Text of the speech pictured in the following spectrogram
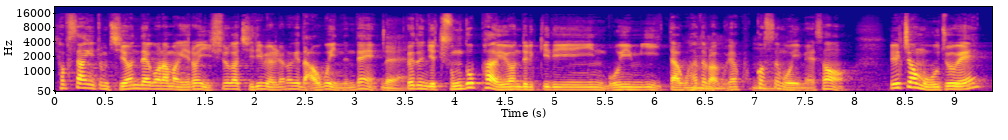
협상이 좀 지연되거나 막 이런 이슈가 지리멸렬하게 나오고 있는데 네. 그래도 이제 중도파 의원들끼리인 모임이 있다고 하더라고요. 코커스 모임에서 1.5조의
